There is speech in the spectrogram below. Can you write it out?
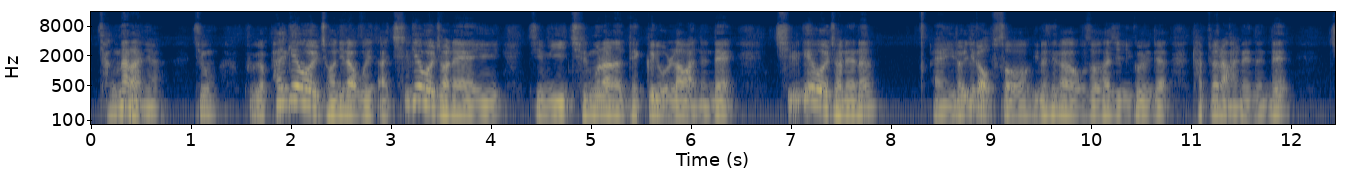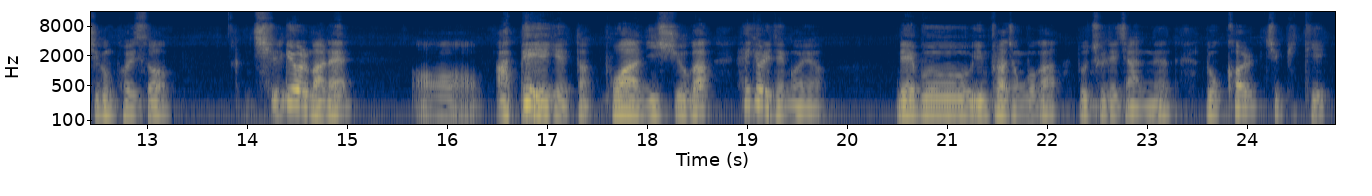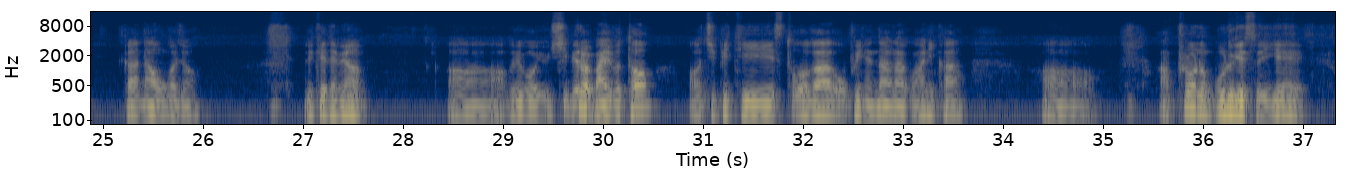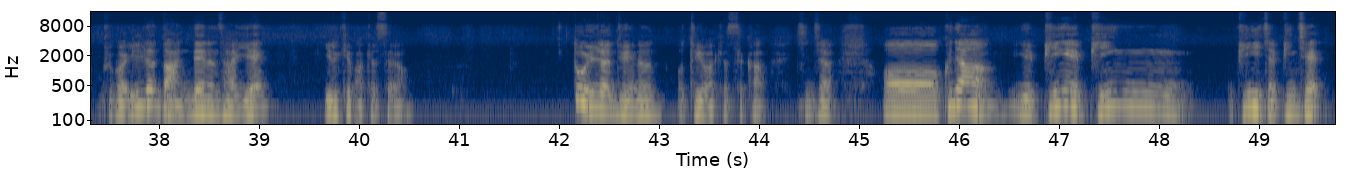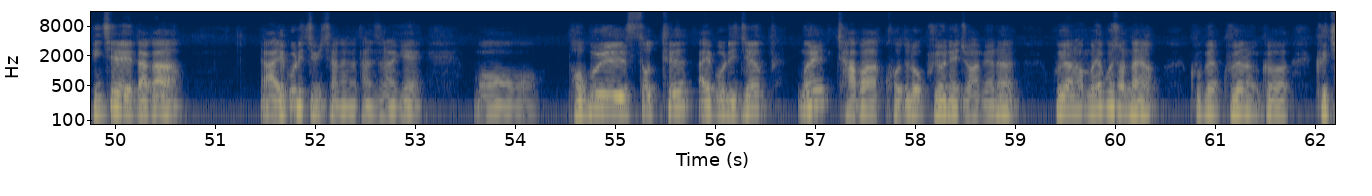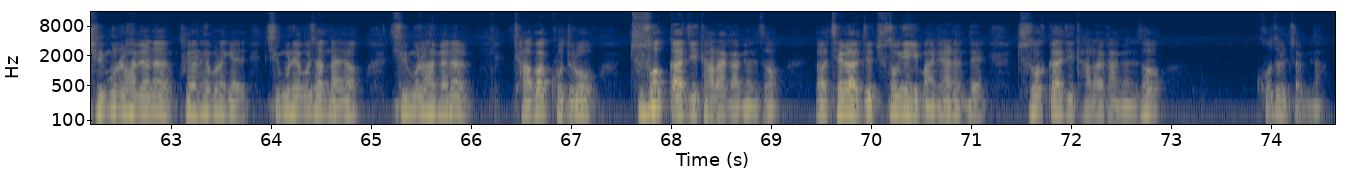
장난 아니야. 지금 우리가 8개월 전이라고 했, 아 7개월 전에 이 지금 이 질문하는 댓글이 올라왔는데 7개월 전에는 에 이럴 일 없어 이런 생각하고서 사실 이거에 대한 답변을 안 했는데 지금 벌써 7개월 만에 어 앞에 얘기했던 보안 이슈가 해결이 된 거예요. 내부 인프라 정보가 노출되지 않는 로컬 GPT가 나온 거죠. 이렇게 되면 어 그리고 11월 말부터 어, GPT 스토어가 오픈이 된다라고 하니까 어 앞으로는 모르겠어. 이게 불과 1년도 안 되는 사이에 이렇게 바뀌었어요. 또 1년 뒤에는 어떻게 바뀌었을까? 진짜 어 그냥 이게 빙의 빙 빙이 있잖아요. 빙챗 빙챗에다가 알고리즘 있잖아요. 단순하게 뭐 버블 소트 알고리즘 을 자바 코드로 구현해줘 하면은 구현 한번 해보셨나요? 구현 구현을 그, 그 질문을 하면은 구현 해보는 게 아니라 질문 해보셨나요? 질문을 하면은 자바 코드로 주석까지 달아가면서 어, 제가 이제 주석 얘기 많이 하는데 주석까지 달아가면서 코드를 짭니다.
